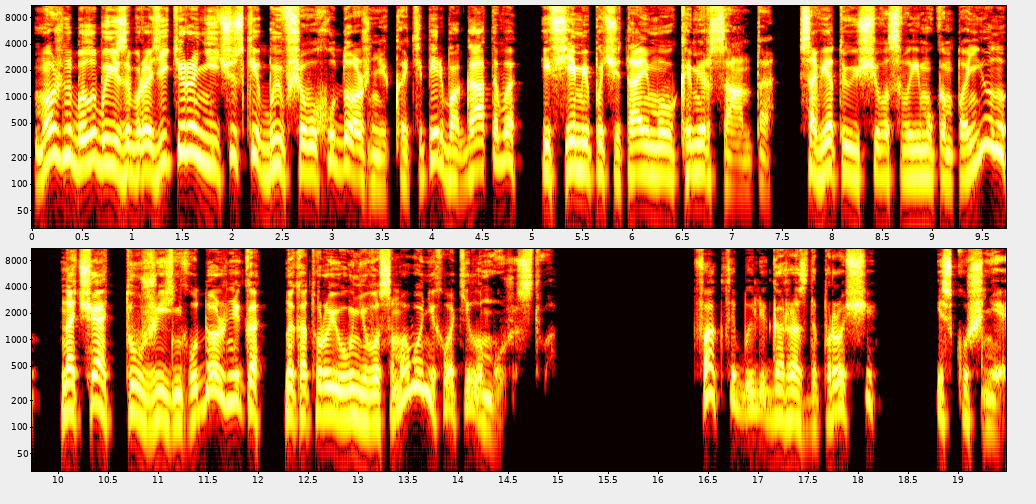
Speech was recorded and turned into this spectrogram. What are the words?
можно было бы изобразить иронически бывшего художника, теперь богатого и всеми почитаемого коммерсанта, советующего своему компаньону начать ту жизнь художника, на которую у него самого не хватило мужества. Факты были гораздо проще и скучнее.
